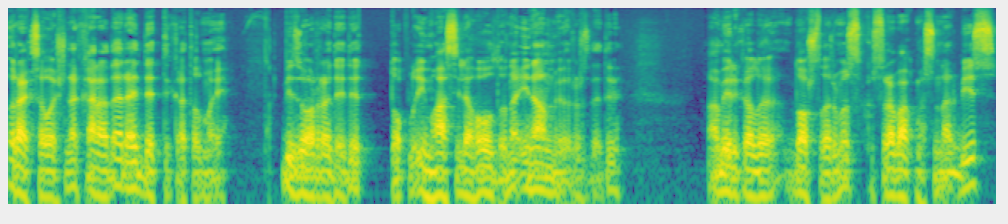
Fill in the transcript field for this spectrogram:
Irak Savaşı'na Kanada reddetti katılmayı. Biz orada dedi toplu imha silahı olduğuna inanmıyoruz dedi. Amerikalı dostlarımız kusura bakmasınlar biz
